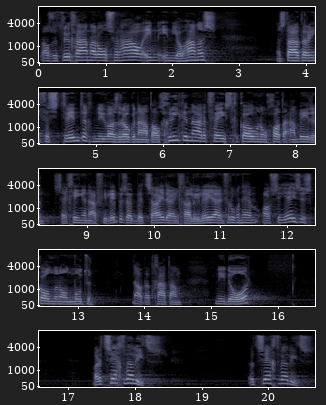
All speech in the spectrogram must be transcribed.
Als we teruggaan naar ons verhaal in, in Johannes, dan staat er in vers 20, nu was er ook een aantal Grieken naar het feest gekomen om God te aanbidden. Zij gingen naar Filippus uit Bethsaida in Galilea en vroegen hem of ze Jezus konden ontmoeten. Nou, dat gaat dan niet door. Maar het zegt wel iets. Het zegt wel iets.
